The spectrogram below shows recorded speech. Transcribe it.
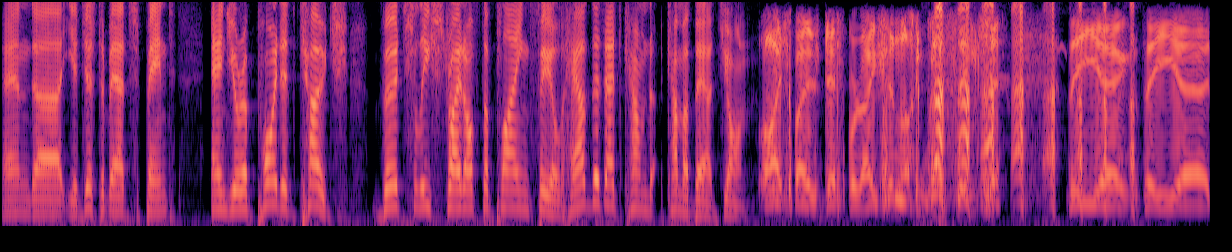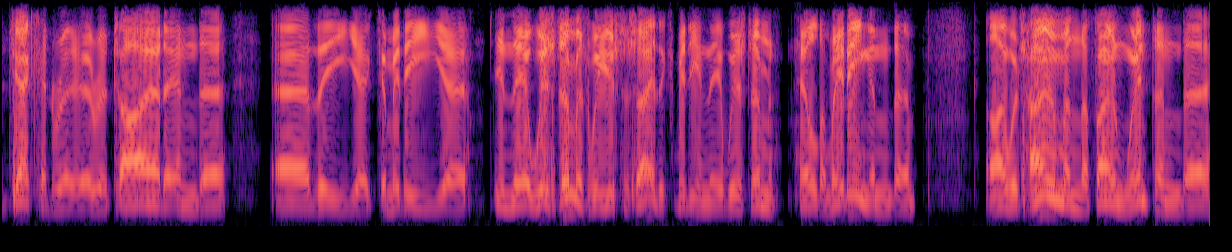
and uh, you're just about spent, and you're appointed coach virtually straight off the playing field. How did that come come about, John? I suppose desperation, like most things. the uh, the uh, Jack had re- retired, and uh, uh, the uh, committee, uh, in their wisdom, as we used to say, the committee in their wisdom held a meeting, and um, I was home, and the phone went, and uh,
